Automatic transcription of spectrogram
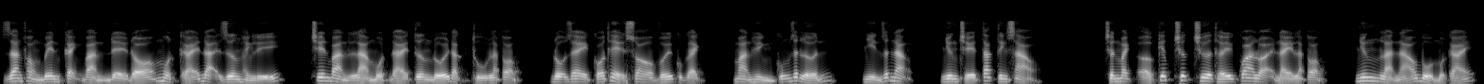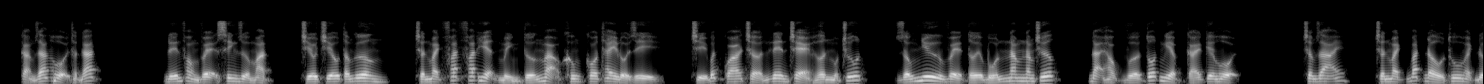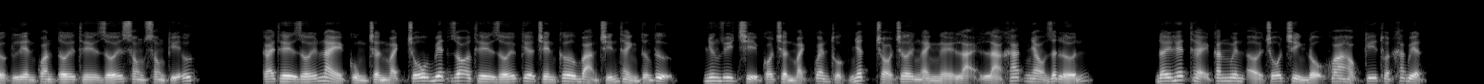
Gian phòng bên cạnh bàn để đó một cái đại dương hành lý, trên bàn là một đài tương đối đặc thù laptop, độ dày có thể so với cục gạch, màn hình cũng rất lớn, nhìn rất nặng, nhưng chế tác tinh xảo. Trần Mạch ở kiếp trước chưa thấy qua loại này laptop, nhưng là não bổ một cái, cảm giác hội thật đắt. Đến phòng vệ sinh rửa mặt, chiếu chiếu tấm gương, Trần Mạch phát phát hiện mình tướng mạo không có thay đổi gì, chỉ bất quá trở nên trẻ hơn một chút, giống như về tới 4-5 năm trước, đại học vừa tốt nghiệp cái kia hội. Chậm rãi, Trần Mạch bắt đầu thu hoạch được liên quan tới thế giới song song ký ức. Cái thế giới này cùng Trần Mạch chỗ biết rõ thế giới kia trên cơ bản chín thành tương tự, nhưng duy chỉ có Trần Mạch quen thuộc nhất trò chơi ngành nghề lại là khác nhau rất lớn. Đây hết thể căn nguyên ở chỗ trình độ khoa học kỹ thuật khác biệt.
